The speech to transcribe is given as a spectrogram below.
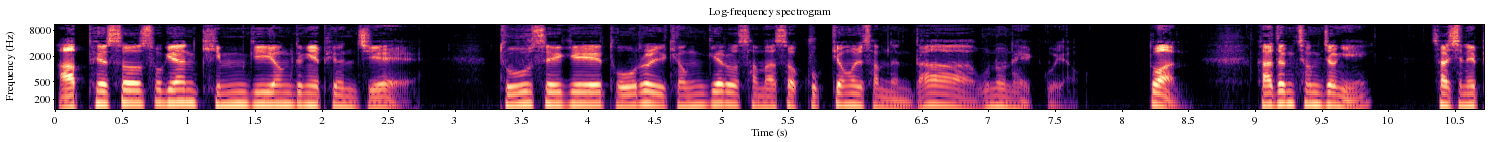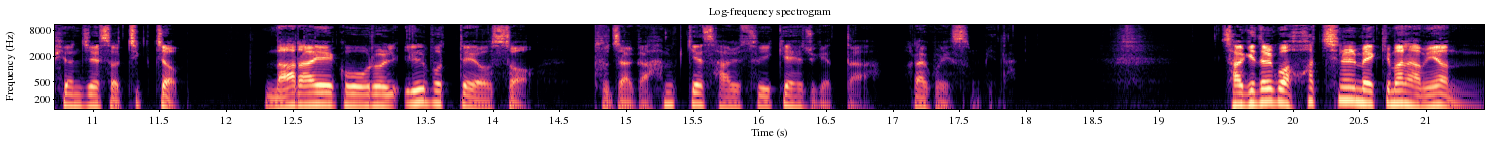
앞에서 소개한 김귀영 등의 편지에 두세 개의 도를 경계로 삼아서 국경을 삼는다 운운했고요. 또한 가등청정이 자신의 편지에서 직접 나라의 고를 일부 떼어서 부자가 함께 살 수 있게 해주겠다라고 했습니다. 자기들과 화친을 맺기만 하면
